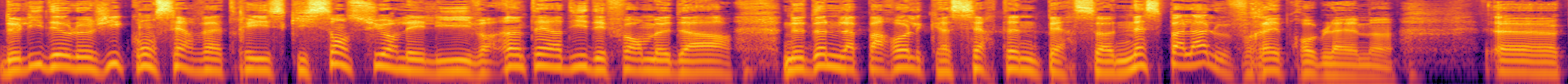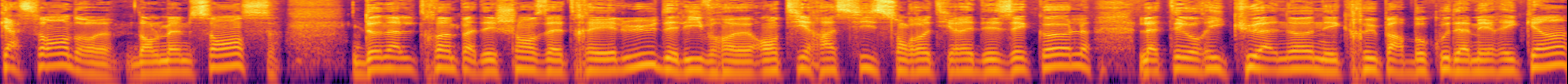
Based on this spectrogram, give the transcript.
de l'idéologie conservatrice qui censure les livres, interdit des formes d'art, ne donne la parole qu'à certaines personnes? N'est-ce pas là le vrai problème? Euh, Cassandre, dans le même sens, Donald Trump a des chances d'être réélu, des livres euh, antiracistes sont retirés des écoles, la théorie QAnon est crue par beaucoup d'Américains,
